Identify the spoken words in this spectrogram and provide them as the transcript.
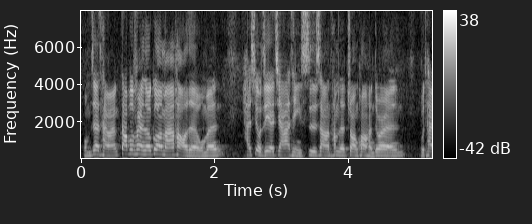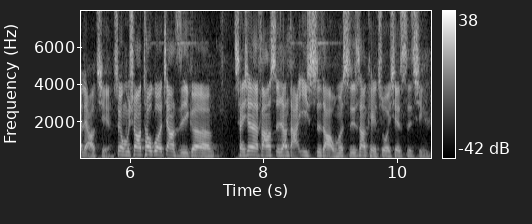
我们在台湾大部分人都过得蛮好的，我们还是有这些家庭，事实上他们的状况很多人不太了解，所以我们希望透过这样子一个。呈现的方式让大家意识到，我们实际上可以做一些事情。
